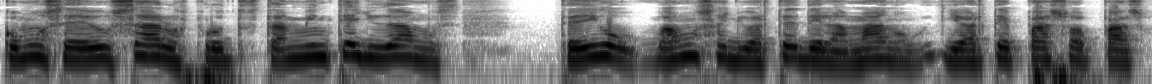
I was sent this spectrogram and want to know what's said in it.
cómo se debe usar los productos. También te ayudamos. Te digo, vamos a ayudarte de la mano, llevarte paso a paso.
